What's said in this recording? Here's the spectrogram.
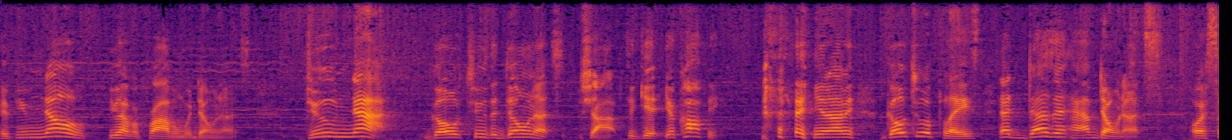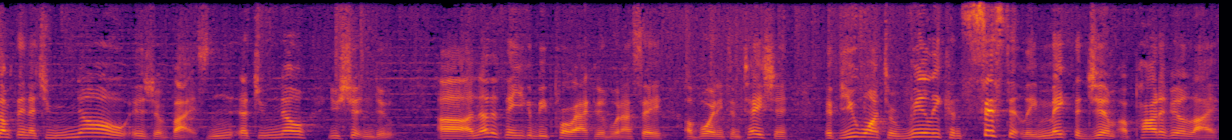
If you know you have a problem with donuts, do not go to the donuts shop to get your coffee. you know what I mean? Go to a place that doesn't have donuts or something that you know is your vice, that you know you shouldn't do. Uh, another thing, you can be proactive when I say avoiding temptation. If you want to really consistently make the gym a part of your life,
